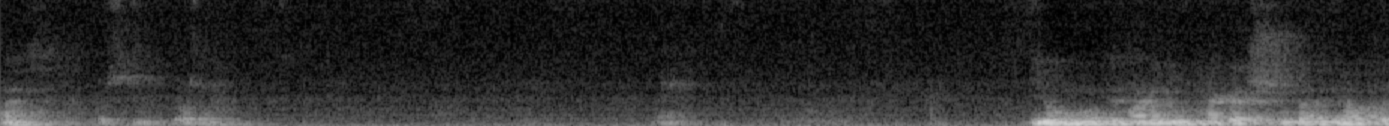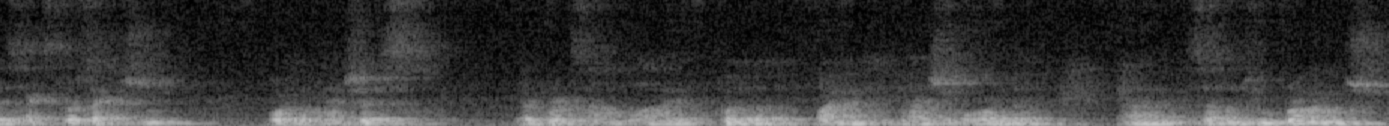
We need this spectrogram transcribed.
that. You define a new package and then you have this extra section for the patches. For example, I put the binary patch for the uh, 7.2 branch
